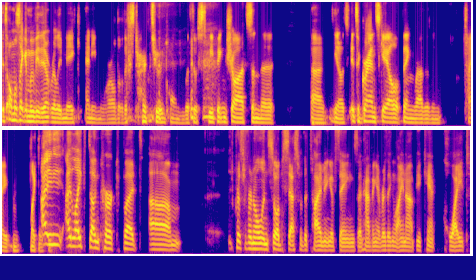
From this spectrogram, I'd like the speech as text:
it's almost like a movie they don't really make anymore, although they've started to again with the sweeping shots and the uh you know it's it's a grand scale thing rather than tight like I I like Dunkirk, but um Christopher Nolan's so obsessed with the timing of things and having everything line up, you can't quite.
